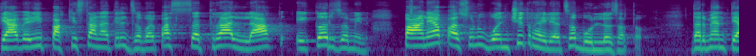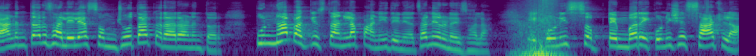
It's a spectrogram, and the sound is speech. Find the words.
त्यावेळी पाकिस्तानातील जवळपास सतरा लाख एकर जमीन पाण्यापासून वंचित राहिल्याचं बोललं जातं. दरम्यान त्यानंतर झालेल्या समझोता करारानंतर पुन्हा पाकिस्तानला पाणी देण्याचा निर्णय झाला. एकोणीस सप्टेंबर एकोणीसशे साठला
